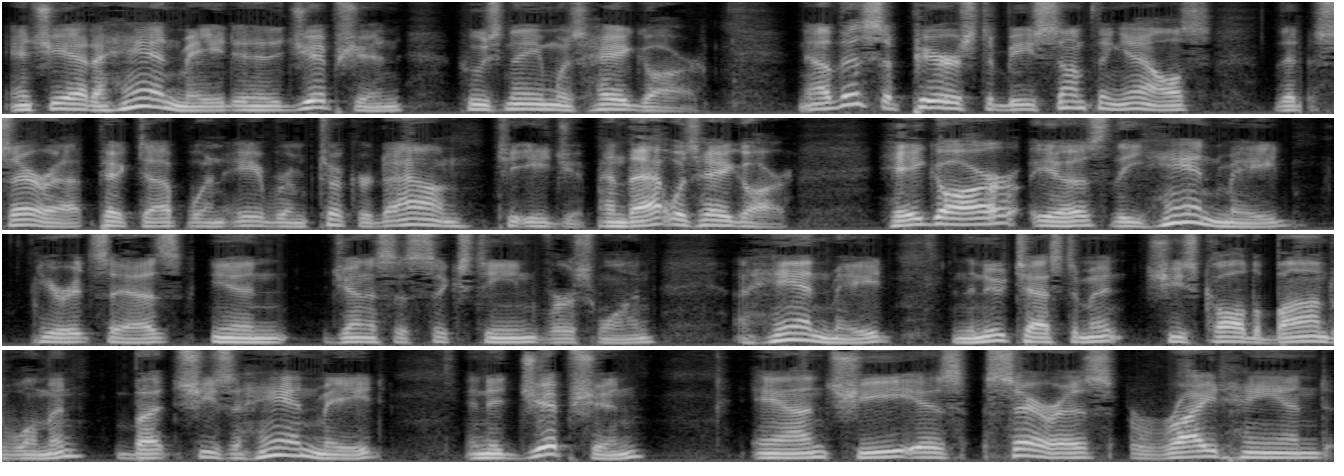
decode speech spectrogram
and she had a handmaid, an Egyptian, whose name was Hagar. Now this appears to be something else that Sarah picked up when Abram took her down to Egypt, and that was Hagar. Hagar is the handmaid here it says in Genesis 16, verse 1, a handmaid. In the New Testament, she's called a bondwoman, but she's a handmaid, an Egyptian, and she is Sarah's right hand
